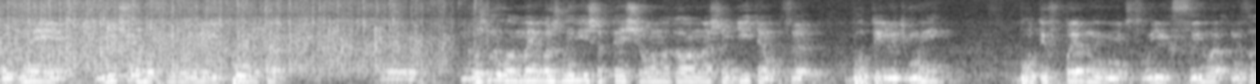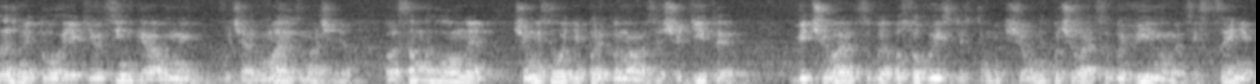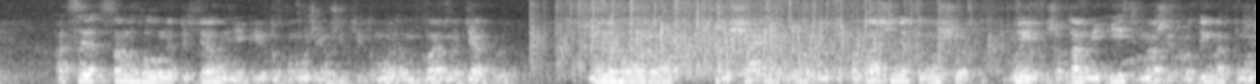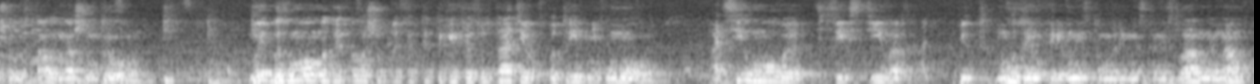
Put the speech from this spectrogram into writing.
Без неї нічого цього не відбулося. Можливо, найважливіше те, що вона дала нашим дітям, це бути людьми, бути впевнені в своїх силах, незалежно від того, які оцінки, а вони, звичайно, мають значення. Але саме головне, що ми сьогодні переконалися, що діти відчувають себе особистістями, що вони почувають себе вільно на цій сцені. А це саме головне досягнення, яке допоможе їм в житті. Тому Ольга Миколаївна, дякую. Ми не говоримо прощай, ми говоримо до побачення, тому що ви жаданий гість в наших родинах, тому що ви стали нашим другом. І безумовно для того, щоб досягти таких результатів, потрібні умови. А ці умови в цих стінах під мудрим керівництвом Ірини Станіславни нам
